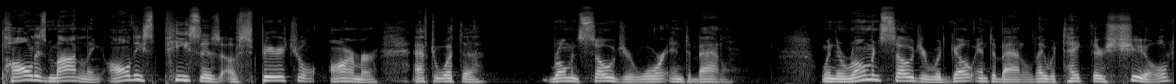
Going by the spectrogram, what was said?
Paul is modeling all these pieces of spiritual armor after what the Roman soldier wore into battle. When the Roman soldier would go into battle, they would take their shield,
